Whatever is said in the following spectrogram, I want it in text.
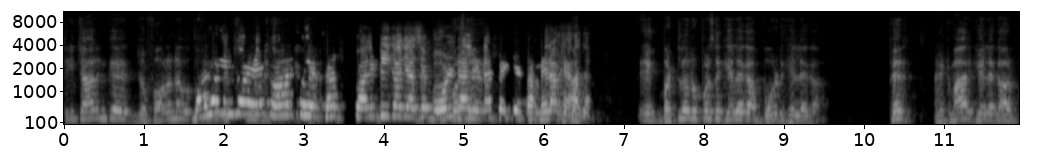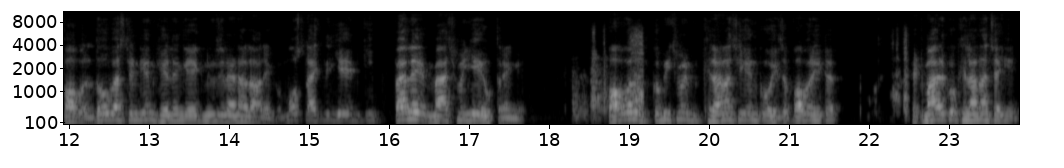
तीन चार इनके जो फॉरन है वो तो इनको एक और कोई अच्छा क्वालिटी का जैसे बोल्ट लेना चाहिए था मेरा ख्याल है। एक बटलर ऊपर से खेलेगा बोल्ट खेलेगा फिर हिटमायर खेलेगा और पावल दो वेस्ट इंडियन खेलेंगे एक न्यूजीलैंड वाला और एक। मोस्ट लाइकली ये इनकी पहले मैच में ये उतरेंगे। पावल को बीच में खिलाना चाहिए इनको is a power hitter Hetmyer को खिलाना चाहिए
